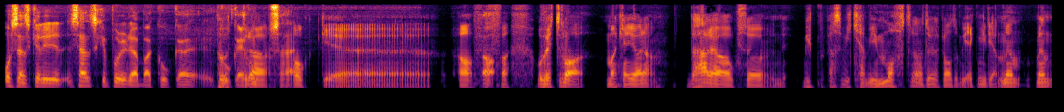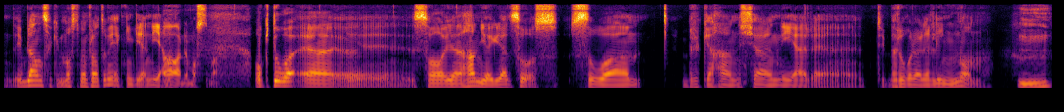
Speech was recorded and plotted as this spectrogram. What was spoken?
Och sen ska, det, sen ska få det där bara koka, koka ihop så här. och... Eh, ja, för Ja. fan. Och vet du vad man kan göra? Det här jag också... Vi, alltså vi, kan, vi måste naturligtvis prata om Ekengren, men, men ibland så måste man prata om Ekengren igen. Ja, det måste man. Och då, eh, så han gör gräddsås, så brukar han köra ner eh, typ rårörda lingon Mm.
